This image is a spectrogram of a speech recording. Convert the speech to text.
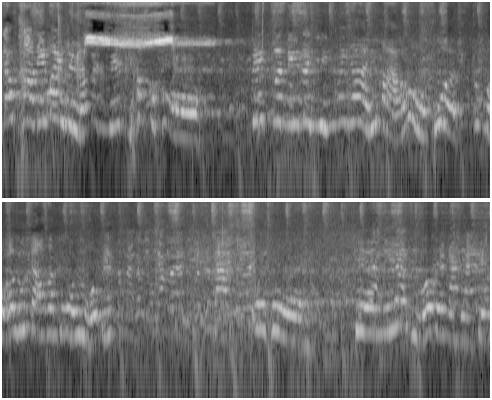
แล้วคราวนี้ไม่เหลือเป็นบิ๊กครับโอ้โห นี้ก็ยิงไม่ได้พี่หมาโอ้โหพวดต้องบอกว่ารู้ดาวซันโตอยู่ว่าบิ๊กโอ้โหเกมนี้ถือว่าเป็นอีกหนึ่งเกม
